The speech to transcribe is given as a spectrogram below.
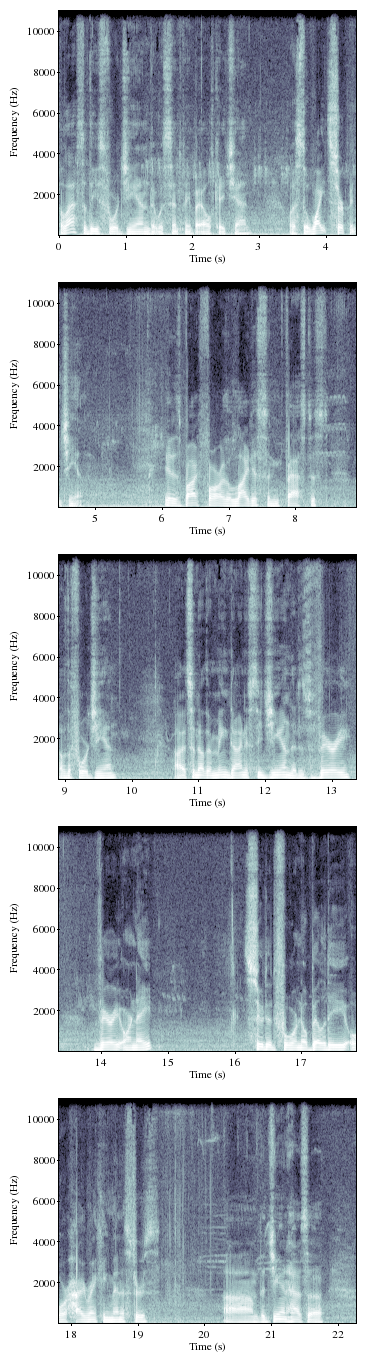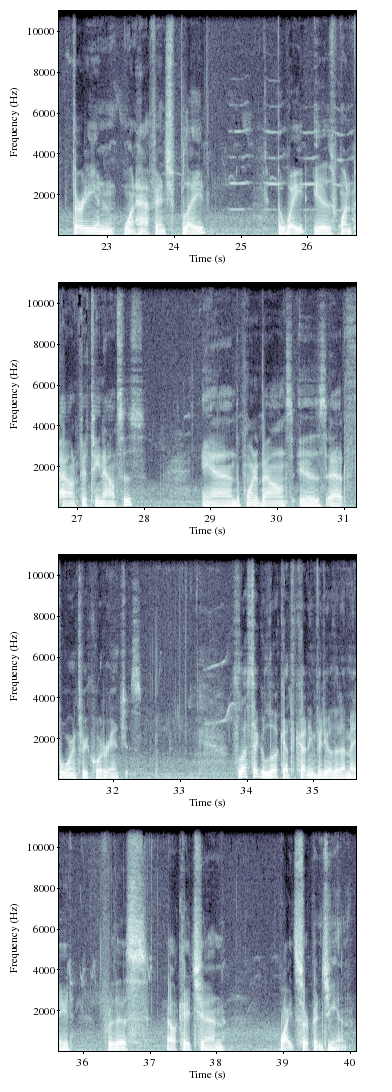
The last of these four Jian that was sent to me by LK Chen was the White Serpent Jian. It is by far the lightest and fastest of the four Jian. Uh, it's another Ming Dynasty Jian that is very, very ornate, suited for nobility or high-ranking ministers. Um, the GN has a 30 and one half inch blade. The weight is one pound 15 ounces and the point of balance is at four and three quarter inches. So let's take a look at the cutting video that I made for this LK Chen White Serpent Jian.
